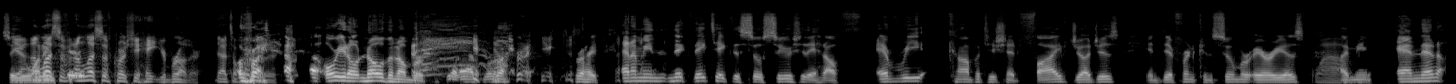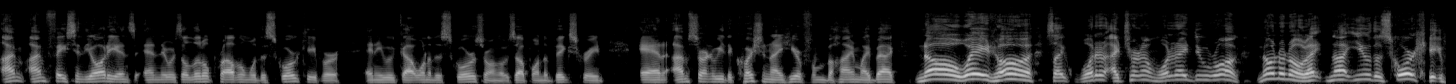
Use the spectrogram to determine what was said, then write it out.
So yeah, you want unless, unless of course you hate your brother. That's a oh, whole right, or you don't know the number. right, right. right. And I mean, Nick, they take this so seriously. They had a, every competition had five judges in different consumer areas. Wow. I mean, and then I'm I'm facing the audience, and there was a little problem with the scorekeeper, and he got one of the scores wrong. It was up on the big screen, and I'm starting to read the question. I hear from behind my back, "No, wait, oh!" It's like, what did I turn on? What did I do wrong? No, no, no, right, not you, the scorekeeper.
